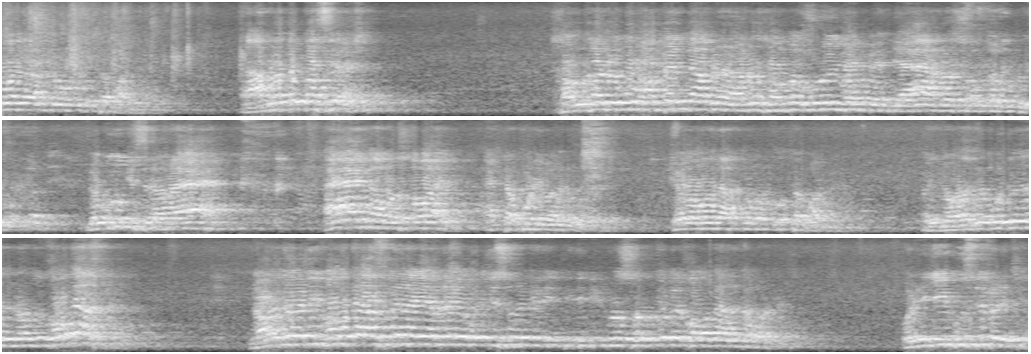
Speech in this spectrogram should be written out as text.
আমাদের আক্রমণ করতে আমরা তো পাশে আছি। সংখ্যালঘু ভাববেন না আপনারা, আমরা সংখ্যাগুরুই ভাববেন যে হ্যাঁ আমরা সংখ্যাগুরু লঘু কিসে আমরা এক এক আমরা সবাই একটা পরিবারের মধ্যে কেউ আমাদের আক্রমণ করতে পারবে না। ওই নরেন্দ্র মোদী নরেন্দ্র ক্ষমতা আসবে। নরেন্দ্র মোদী ক্ষমতা আসবে না আপনাকে বলছি শুনে নিন, পৃথিবীর কোনো শক্তিকে ক্ষমতা আনতে পারবে। ও নিজেই বুঝতে পেরেছে।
